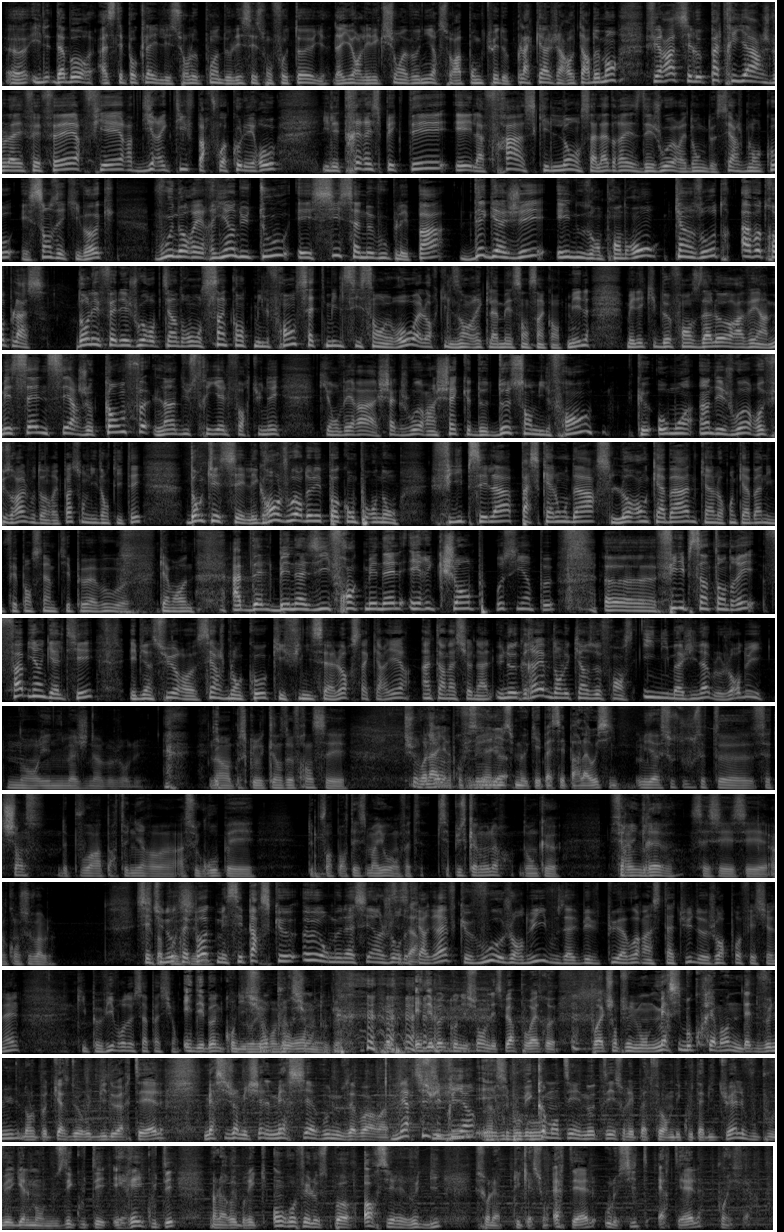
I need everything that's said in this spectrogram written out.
Euh, D'abord, à cette époque-là, il est sur le point de laisser son fauteuil. D'ailleurs, l'élection à venir sera ponctuée de plaquages à retardement. Ferras, c'est le patriarche de la FFR, fier, directif, parfois coléreux. Il est très respecté et la phrase qu'il lance à l'adresse des joueurs et donc de Serge Blanco est sans équivoque. Vous n'aurez rien du tout et si ça ne vous plaît pas, dégagez et nous en prendrons 15 autres à votre place. Dans les faits, les joueurs obtiendront 50 000 francs, 7 600 euros, alors qu'ils en réclamaient 150 000. Mais l'équipe de France d'alors avait un mécène, Serge Kampf, l'industriel fortuné, qui enverra à chaque joueur un chèque de 200 000 francs que au moins un des joueurs refusera, je vous donnerai pas son identité, d'encaisser. Les grands joueurs de l'époque ont pour nom Philippe Sella, Pascal Ondars, Laurent Cabane, Laurent Cabane, il me fait penser un petit peu à vous, euh, Cameron, Abdel Benazi, Franck Menel, Eric Champ, aussi un peu, euh, Philippe Saint-André, Fabien Galtier et bien sûr euh, Serge Blanco qui finissait alors sa carrière internationale. Une grève dans le 15 de France, inimaginable aujourd'hui. Non, inimaginable aujourd'hui. non, parce que le 15 de France, c'est voilà, il y a le professionnalisme qui est passé par là aussi. Mais il y a surtout cette, euh, cette chance de pouvoir appartenir euh, à ce groupe et de pouvoir porter ce maillot, en fait. C'est plus qu'un honneur. Donc, euh, faire une grève, c'est inconcevable. C'est une autre époque, mais c'est parce que eux ont menacé un jour de faire grève que vous aujourd'hui vous avez pu avoir un statut de joueur professionnel qui peut vivre de sa passion. Et des bonnes conditions pour et des bonnes conditions, on l'espère, pour être pour être champion du monde. Merci beaucoup Cameron d'être venu dans le podcast de rugby de RTL. Merci Jean-Michel, merci à vous de nous avoir Merci Cyprien. Et vous pouvez commenter et noter sur les plateformes d'écoute habituelles. Vous pouvez également nous écouter et réécouter dans la rubrique On refait le sport hors série rugby sur l'application RTL ou le site rtl.fr.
